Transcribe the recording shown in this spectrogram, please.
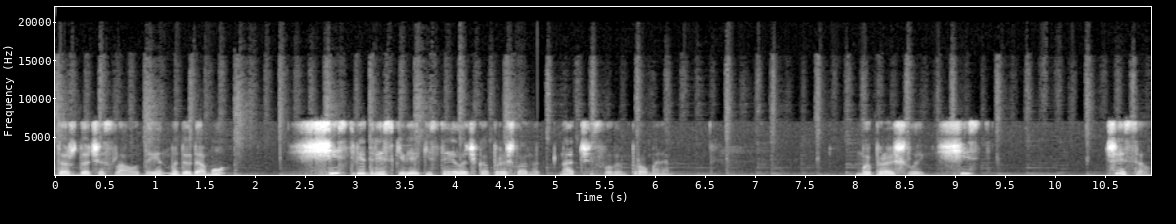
Тож до числа 1 ми додамо 6 відрізків, які стрілочка пройшла над, числовим променем. Ми пройшли 6 чисел.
